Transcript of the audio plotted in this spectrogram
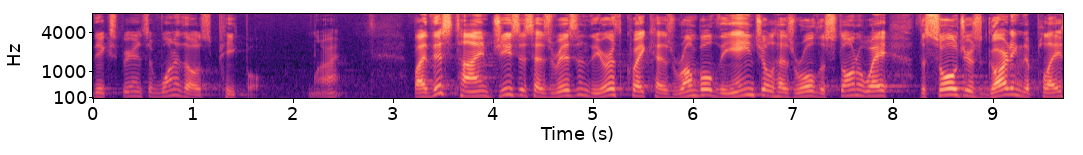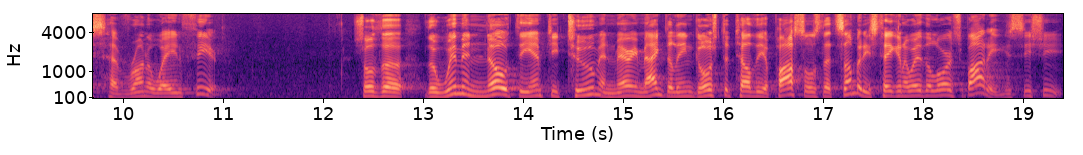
the experience of one of those people, all right? By this time, Jesus has risen, the earthquake has rumbled, the angel has rolled the stone away, the soldiers guarding the place have run away in fear. So the, the women note the empty tomb and Mary Magdalene goes to tell the apostles that somebody's taken away the Lord's body. You see, she,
